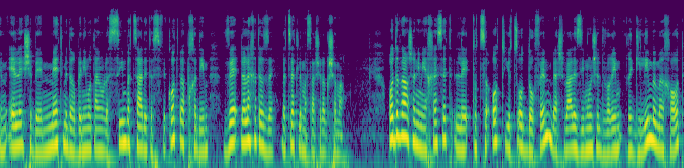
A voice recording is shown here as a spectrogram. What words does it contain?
הם אלה שבאמת מדרבנים אותנו לשים בצד את הספקות והפחדים וללכת על זה, לצאת למסע של הגשמה. עוד דבר שאני מייחסת לתוצאות יוצאות דופן, בהשוואה לזימון של דברים רגילים במרכאות,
